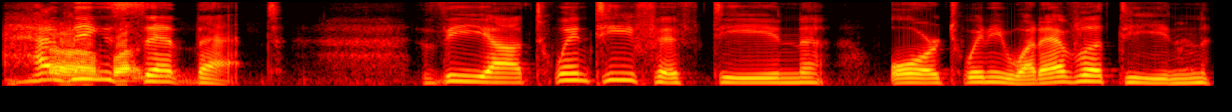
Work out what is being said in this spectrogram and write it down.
Having but- said that, the uh, 2015 or 20 whatever teen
